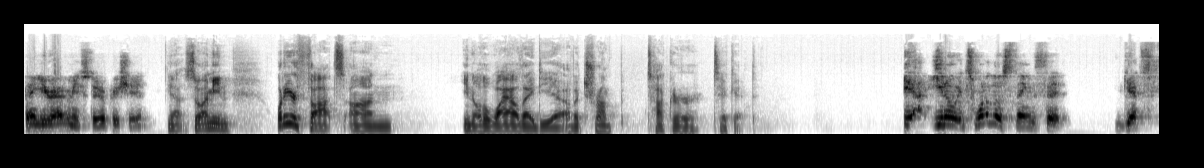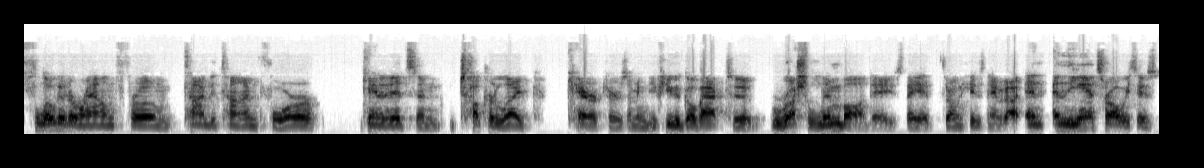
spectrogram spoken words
Thank you for having me, Stew. Appreciate it. Yeah. So, I mean, what are your thoughts on, you know, the wild idea of a Trump Tucker ticket? Yeah, you know, it's one of those things that gets floated around from time to time for candidates and Tucker like characters. I mean, if you could go back to Rush Limbaugh days, they had thrown his name about, And and the answer always is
